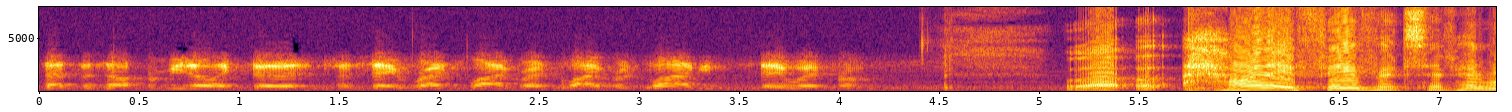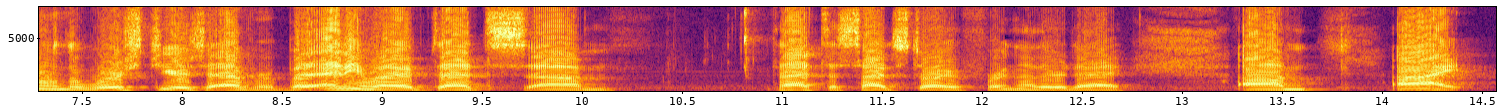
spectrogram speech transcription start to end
That's enough for me to like to, to say red flag, red flag, red flag, and stay away from. Well, how are they favorites? They've had one of the worst years ever. But anyway, that's um, that's a side story for another day. Um, all right,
